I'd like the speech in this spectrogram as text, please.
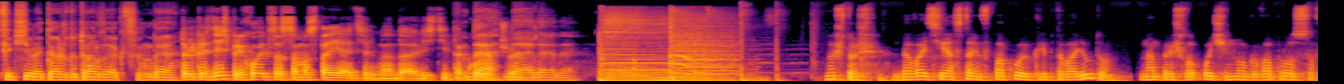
фиксируя каждую транзакцию, да. Только здесь приходится самостоятельно, да, вести такой да, учет. Да, да, да. Ну что ж, давайте оставим в покое криптовалюту. Нам пришло очень много вопросов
